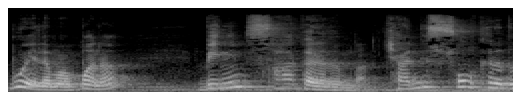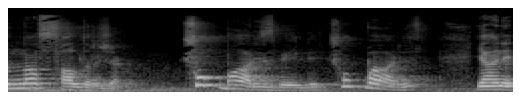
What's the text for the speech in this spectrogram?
bu eleman bana benim sağ kanadımdan, kendi sol kanadımdan saldıracak. Çok bariz belli, çok bariz. Yani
